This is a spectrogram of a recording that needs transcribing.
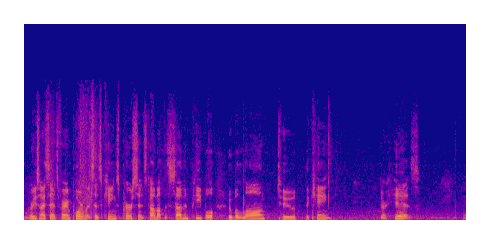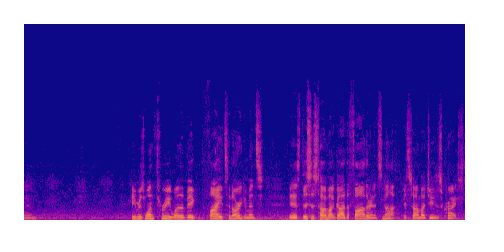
reason I said it's very important when it says king's person, it's talking about the seven people who belong to the king. They're his. Hebrews 1 3, one of the big fights and arguments is this is talking about God the Father, and it's not. It's talking about Jesus Christ,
